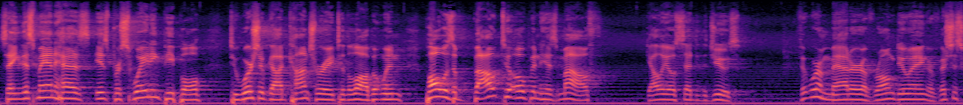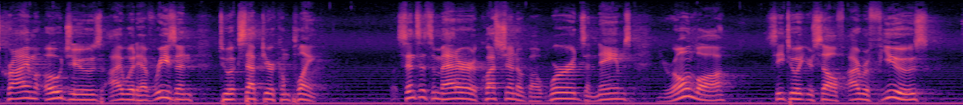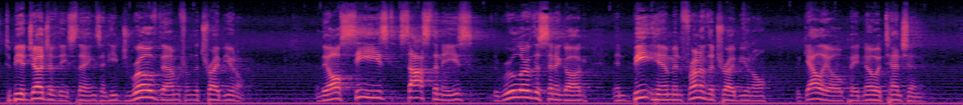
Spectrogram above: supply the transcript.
saying, This man has, is persuading people to worship God contrary to the law. But when Paul was about to open his mouth, Gallio said to the Jews, If it were a matter of wrongdoing or vicious crime, O Jews, I would have reason to accept your complaint. But since it's a matter, a question about words and names, your own law, see to it yourself. I refuse to be a judge of these things. And he drove them from the tribunal. And they all seized Sosthenes, the ruler of the synagogue, and beat him in front of the tribunal. But Gallio paid no attention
